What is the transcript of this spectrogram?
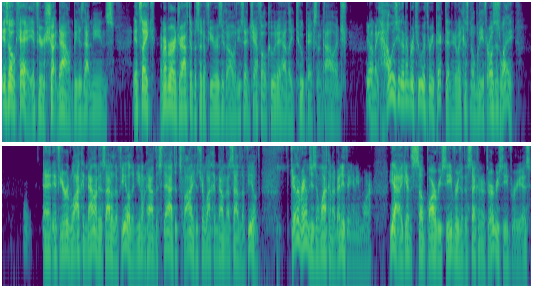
is okay if you're shut down because that means it's like I remember our draft episode a few years ago and you said Jeff Okudah had like two picks in college. Yep. I'm like, how is he the number two or three pick then? And you're like, because nobody throws his way. And if you're locking down the side of the field and you don't have the stats, it's fine because you're locking down that side of the field. Jalen Ramsey isn't locking up anything anymore. Yeah, against subpar receivers or the second or third receiver he is.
